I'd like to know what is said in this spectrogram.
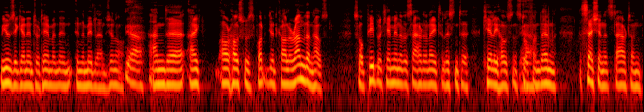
music and entertainment in, in the Midlands, you know. Yeah. And uh, I, our house was what you'd call a rambling house. So people came in of a Saturday night to listen to Céilí House and stuff, Yeah. and then the session would start and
